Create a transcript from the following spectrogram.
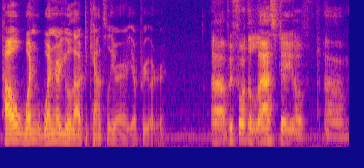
How when when are you allowed to cancel your your pre order? Uh, before the last day of um,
